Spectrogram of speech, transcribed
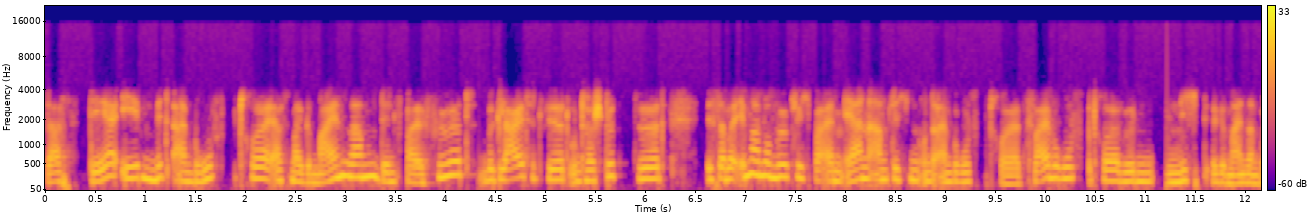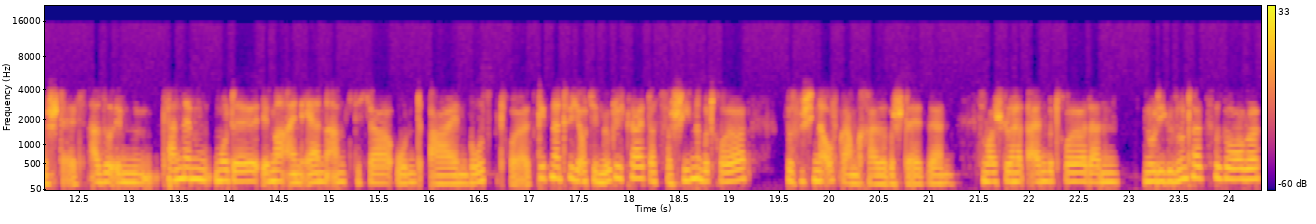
dass der eben mit einem Berufsbetreuer erstmal gemeinsam den Fall führt, begleitet wird, unterstützt wird, ist aber immer nur möglich bei einem Ehrenamtlichen und einem Berufsbetreuer. Zwei Berufsbetreuer würden nicht gemeinsam bestellt. Also im Tandem-Modell immer ein Ehrenamtlicher und ein Berufsbetreuer. Es gibt natürlich auch die Möglichkeit, dass verschiedene Betreuer für verschiedene Aufgabenkreise bestellt werden. Zum Beispiel hat ein Betreuer dann nur die Gesundheitsversorge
